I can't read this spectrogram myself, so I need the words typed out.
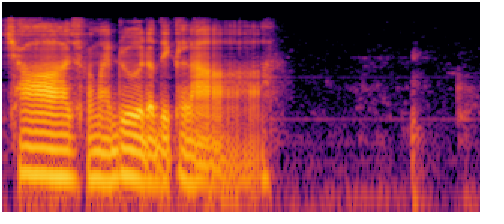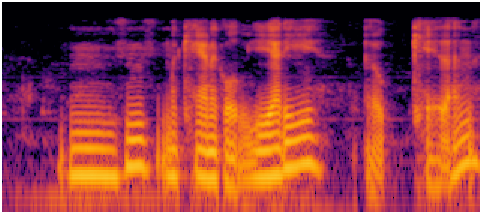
charged for my Druid of the Claw. Mm hmm Mechanical Yeti. Okay then.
